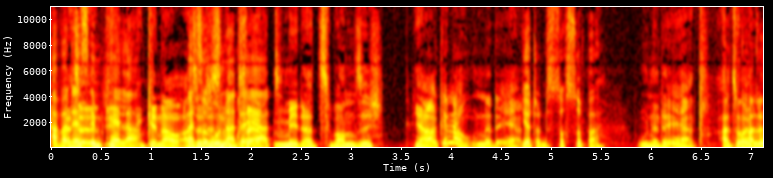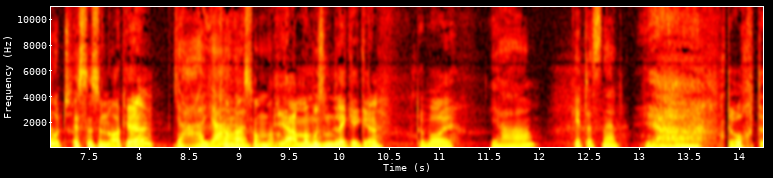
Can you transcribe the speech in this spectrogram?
Aber der ist im Keller. Genau, also, Also das unter der ungefähr Erd. 1,20 Meter. Ja, genau, unter der Erde. Ja, dann ist doch super. Unter der Erde. Also Voll alle, gut. ist es in Ordnung? Gell? Ja, ja. Kann man so machen. Ja, man muss ihn lecken, gell? Dabei. Ja, geht das nicht? Ja, doch.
